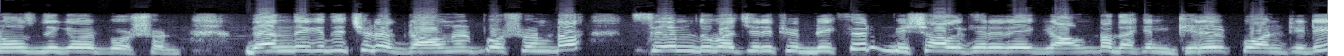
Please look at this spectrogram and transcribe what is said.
নোজ নিকাবের পোর্শন দেন দেখে দিচ্ছি এটা গ্রাউন্ডের পোর্শনটা সেম দুবাই চেরি ফেব্রিক্সের বিশাল ঘেরের এই গ্রাউন্ডটা দেখেন ঘেরের কোয়ান্টিটি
